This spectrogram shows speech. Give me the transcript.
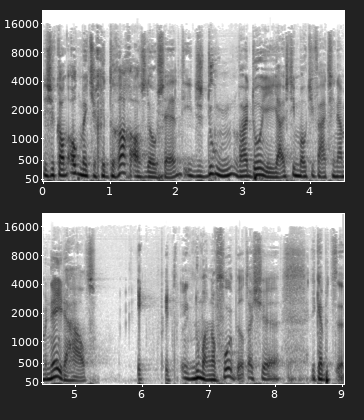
Dus je kan ook met je gedrag als docent iets doen waardoor je juist die motivatie naar beneden haalt. Ik noem maar een voorbeeld. Als je, ik heb het, uh,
